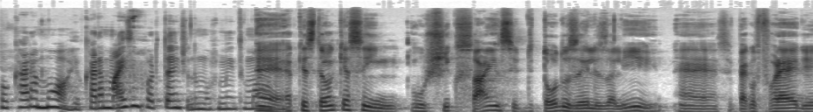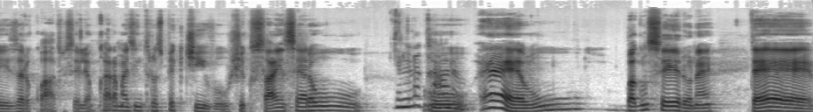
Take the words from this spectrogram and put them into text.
o cara morre, o cara mais importante do movimento morre. É, a questão é que, assim, o Chico Science, de todos eles ali, é, você pega o Fred 04, ele é um cara mais introspectivo. O Chico Science era o. Ele era cara. O, é, o bagunceiro, né? Até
